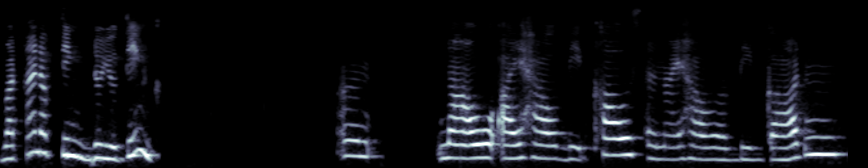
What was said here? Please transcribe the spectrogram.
what kind of thing do you think? um, now I have big house and I have a big garden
